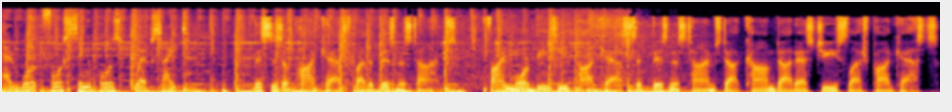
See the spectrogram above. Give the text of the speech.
at Workforce Singapore's website. This is a podcast by the Business Times. Find more BT podcasts at businesstimes.com.sg slash podcasts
